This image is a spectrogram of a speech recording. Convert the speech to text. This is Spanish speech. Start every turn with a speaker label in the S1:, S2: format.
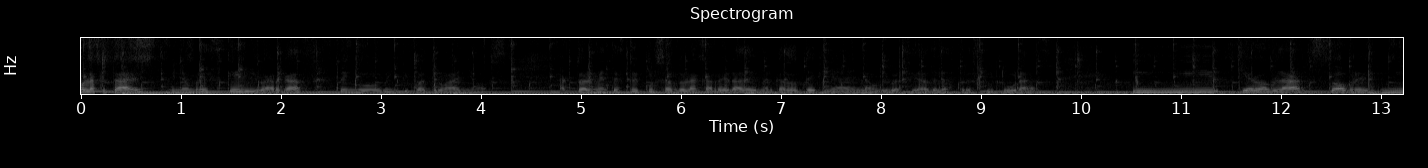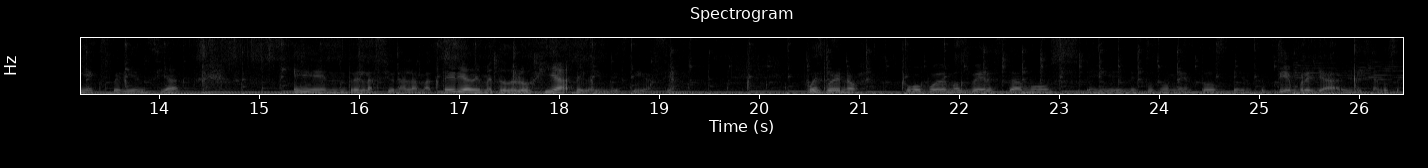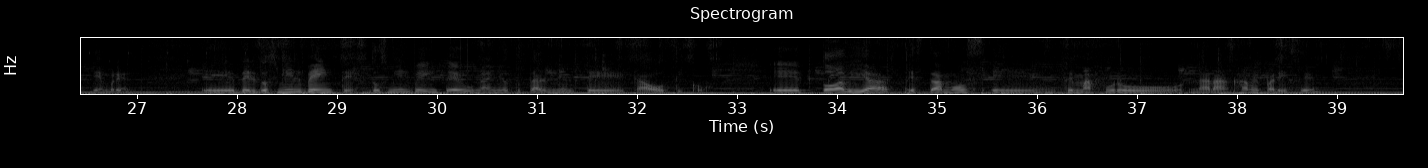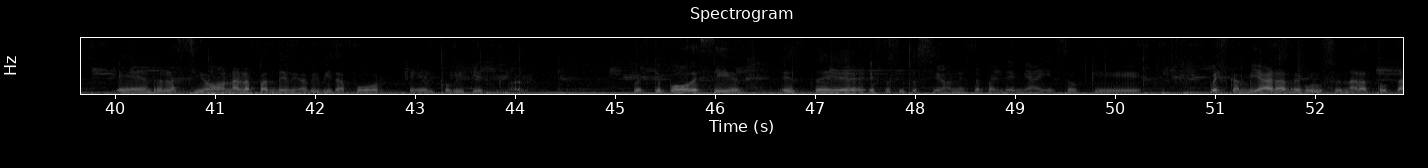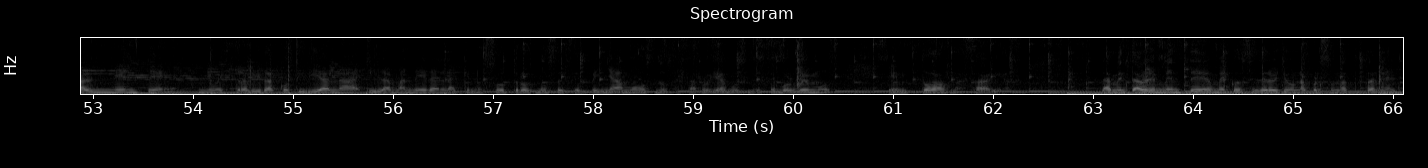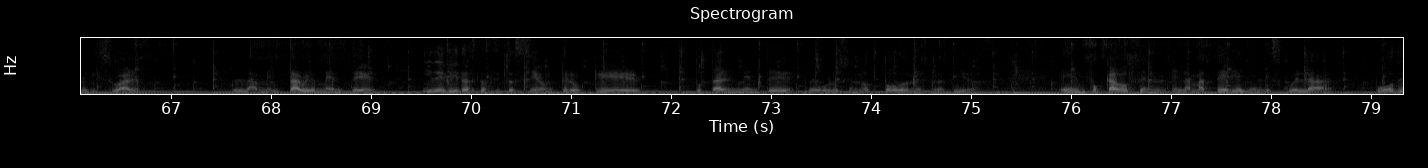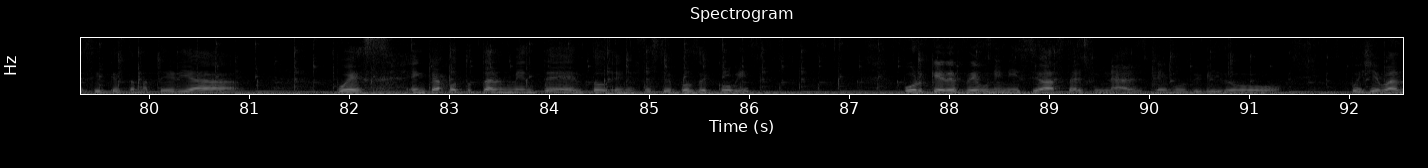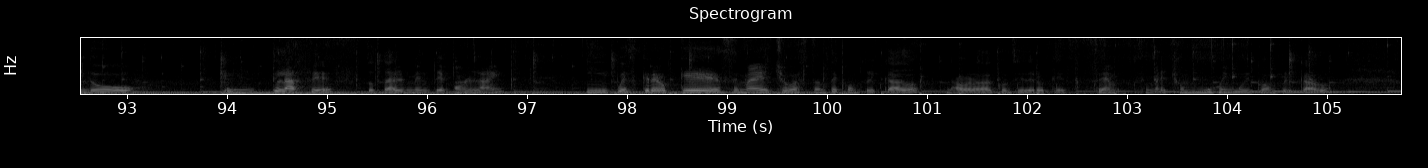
S1: Hola, ¿qué tal? Mi nombre es Kaylee Vargas, tengo 24 años. Actualmente estoy cursando la carrera de Mercadotecnia en la Universidad de las Tres Culturas y quiero hablar sobre mi experiencia en relación a la materia de metodología de la investigación. Pues bueno, como podemos ver estamos en estos momentos en septiembre ya, iniciando septiembre eh, del 2020. 2020, un año totalmente caótico. Eh, todavía estamos en semáforo naranja, me parece, en relación a la pandemia vivida por el COVID-19. Pues, ¿qué puedo decir? Este, esta situación, esta pandemia hizo que pues cambiara, revolucionara totalmente nuestra vida cotidiana y la manera en la que nosotros nos desempeñamos, nos desarrollamos y desenvolvemos en todas las áreas. Lamentablemente me considero yo una persona totalmente visual. Lamentablemente y debido a esta situación creo que totalmente revolucionó todo nuestras vidas. enfocados en, en la materia y en la escuela, puedo decir que esta materia pues encajó totalmente en, estos tiempos de COVID, porque desde un inicio hasta el final hemos vivido pues llevando clases totalmente online. Y pues creo que se me ha hecho bastante complicado, la verdad considero que se me ha hecho muy muy complicado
